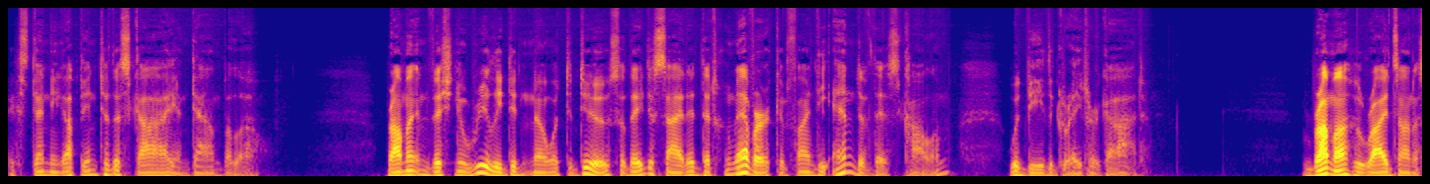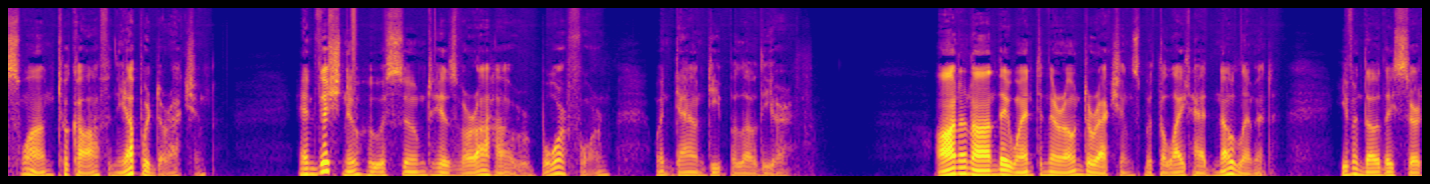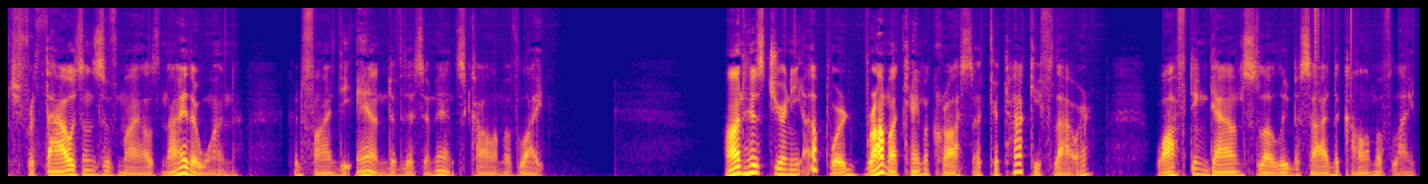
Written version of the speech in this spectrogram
extending up into the sky and down below. Brahma and Vishnu really didn't know what to do, so they decided that whomever could find the end of this column would be the greater god. Brahma, who rides on a swan, took off in the upward direction, and Vishnu, who assumed his Varaha or boar form, went down deep below the earth. On and on they went in their own directions, but the light had no limit. Even though they searched for thousands of miles, neither one could find the end of this immense column of light. On his journey upward, Brahma came across a Ketaki flower, wafting down slowly beside the column of light.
